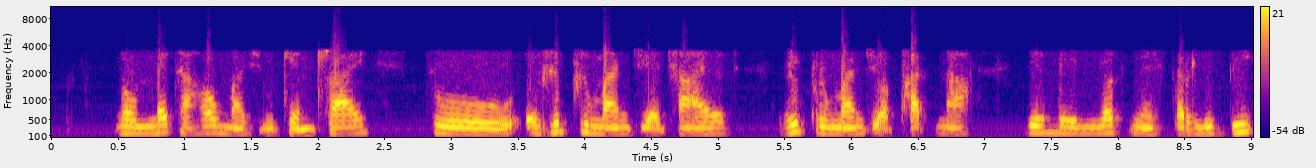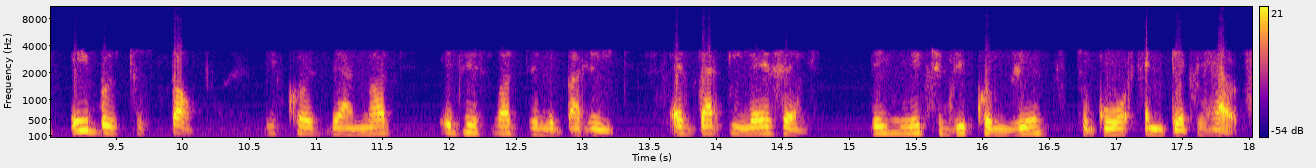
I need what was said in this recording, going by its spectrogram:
no matter how much you can try to reprimand your child, reprimand your partner, they may not necessarily be able to stop because they are not, it is not deliberate. At that level, they need to be convinced to go and get help.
